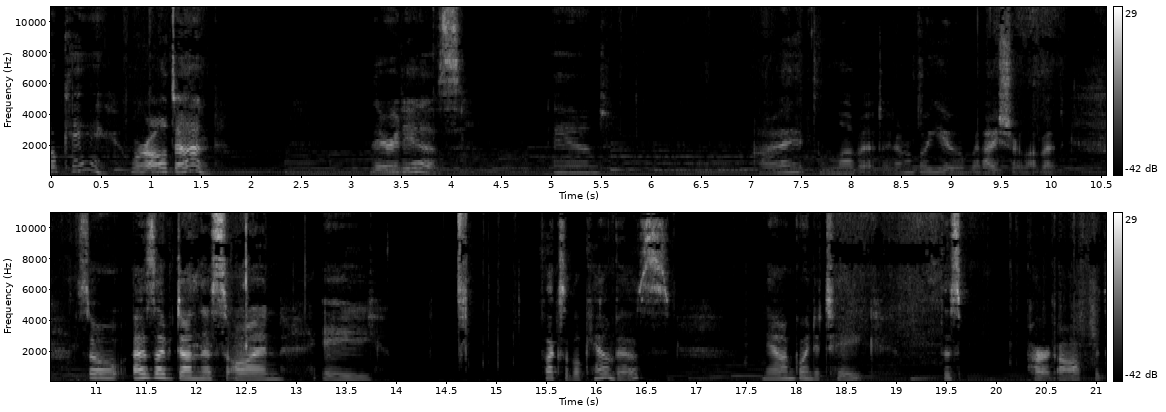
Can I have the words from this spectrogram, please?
Okay, we're all done. There it is. And I love it. I don't know about you, but I sure love it. So as I've done this on a flexible canvas, now I'm going to take this part off with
